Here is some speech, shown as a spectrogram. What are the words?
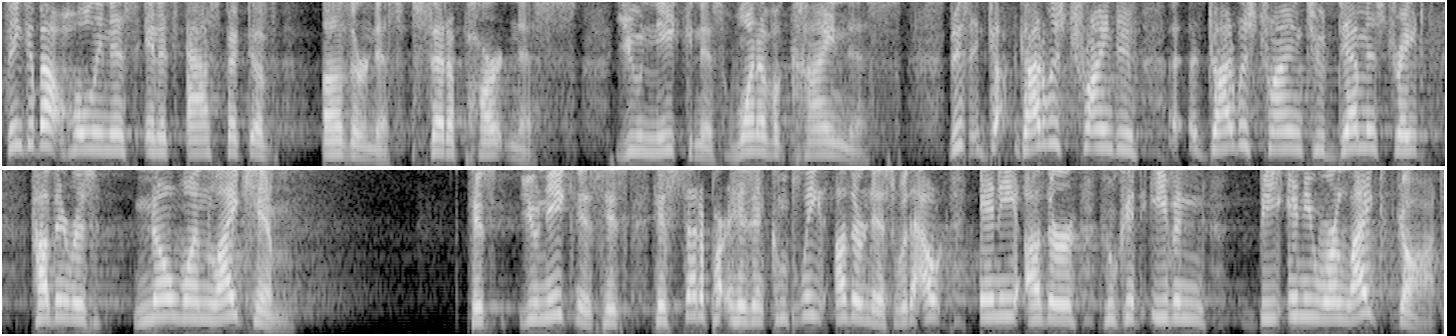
think about holiness in its aspect of otherness, set apartness, uniqueness, one of a kindness. This God was trying to uh, God was trying to demonstrate how there is no one like him. His uniqueness, his, his set apart, his complete otherness without any other who could even be anywhere like God.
